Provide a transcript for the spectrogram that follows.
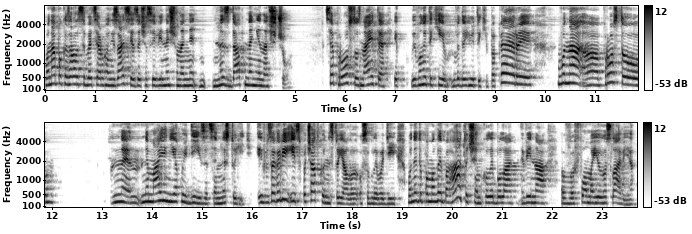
Вона показала себе, ця організація за часи війни, що вона не, здатна ні на що. Це просто, знаєте, як вони такі видають такі папери, вона е, просто не, не має ніякої дії за цим, не стоїть. І взагалі і спочатку не стояло особливо дій. Вони допомогли багато чим, коли була війна в ФОМА Югославія,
